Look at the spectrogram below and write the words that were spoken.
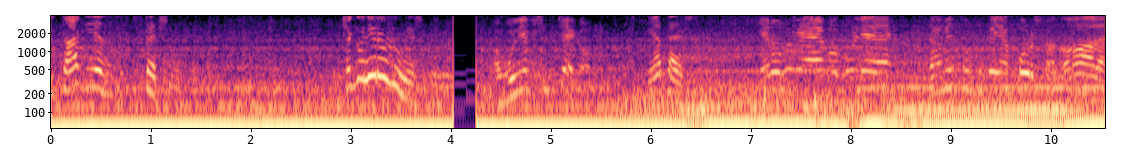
i tak jest wsteczny. Czego nie rozumiesz, kurde? Ogólnie wszystkiego. Ja też. Nie rozumiem ogólnie zamysłu kupienia Porsche, no ale...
